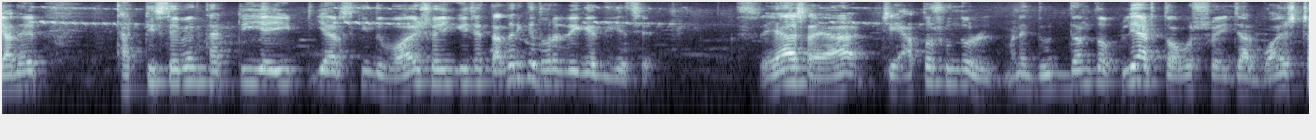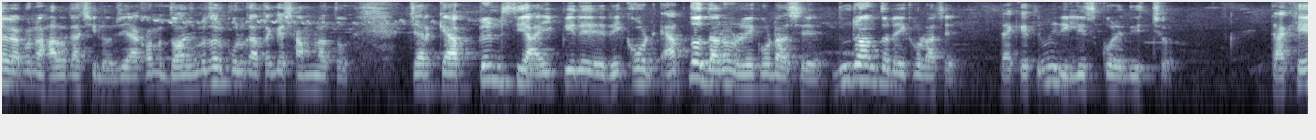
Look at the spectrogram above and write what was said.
যাদের thirty seven thirty eight years কিন্তু বয়স হয়ে গিয়েছে, তাদেরকে ধরে রেখে দিয়েছে। শ্রেয়াস আয়ার যে এত সুন্দর মানে দুর্দান্ত প্লেয়ার তো অবশ্যই, যার বয়সটাও এখনও হালকা ছিল, যে এখনও দশ বছর কলকাতাকে সামলাতো, যার ক্যাপ্টেন্সি আইপিএলে রেকর্ড এত দারুণ রেকর্ড আছে, দুর্দান্ত রেকর্ড আছে, তাকে তুমি রিলিজ করে দিচ্ছ। তাকে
